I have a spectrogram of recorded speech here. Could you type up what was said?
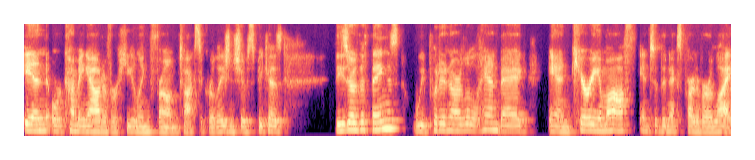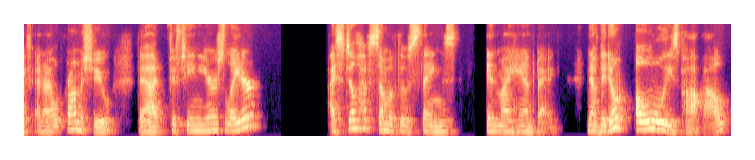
in or coming out of or healing from toxic relationships because these are the things we put in our little handbag and carry them off into the next part of our life. And I will promise you that 15 years later, I still have some of those things in my handbag. Now, they don't always pop out,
